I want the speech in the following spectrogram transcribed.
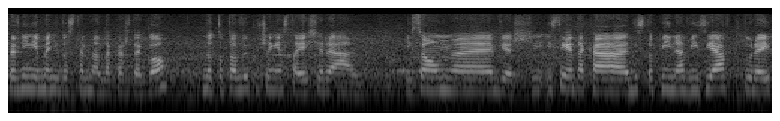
pewnie nie będzie dostępna dla każdego, no to to wykluczenie staje się realne. I są, e, wiesz, istnieje taka dystopijna wizja, w której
